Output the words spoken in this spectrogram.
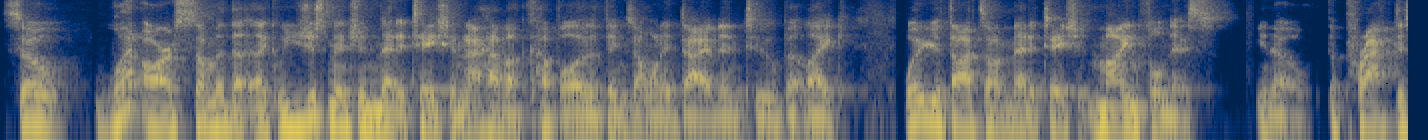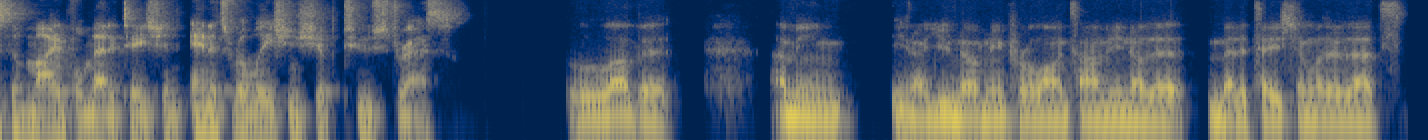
so, what are some of the like you just mentioned meditation? And I have a couple other things I want to dive into, but like, what are your thoughts on meditation, mindfulness? You know, the practice of mindful meditation and its relationship to stress. Love it. I mean, you know, you know me for a long time, and you know that meditation, whether that's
